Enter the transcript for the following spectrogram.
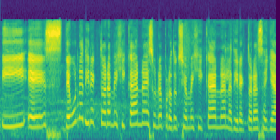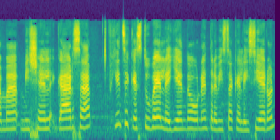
Y es de una directora mexicana, es una producción mexicana, la directora se llama Michelle Garza. Fíjense que estuve leyendo una entrevista que le hicieron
